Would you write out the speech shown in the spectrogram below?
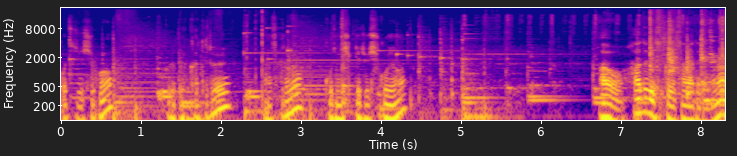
꽂아주시고 그래픽 카드를 나사로 고정시켜 주시고요. 아우 하드디스크를 사야 되는구나.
